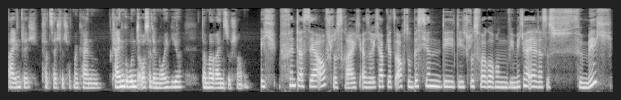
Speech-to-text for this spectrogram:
eigentlich tatsächlich hat man keinen, keinen Grund außer der Neugier, da mal reinzuschauen. Ich finde das sehr aufschlussreich. Also ich habe jetzt auch so ein bisschen die, die Schlussfolgerung wie Michael, das ist für mich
